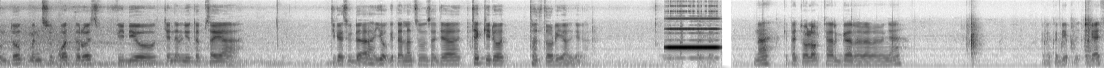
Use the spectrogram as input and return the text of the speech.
untuk mensupport terus video channel YouTube saya. Jika sudah, yuk kita langsung saja cekidot tutorialnya. Nah, kita colok chargernya. Kedip-kedip ya guys.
